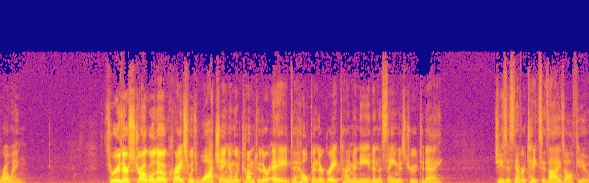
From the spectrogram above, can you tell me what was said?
rowing. Through their struggle, though, Christ was watching and would come to their aid to help in their great time of need. And the same is true today. Jesus never takes his eyes off you.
